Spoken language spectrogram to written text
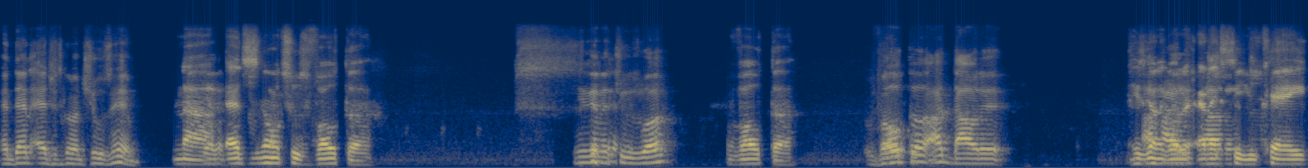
and then Edge is gonna choose him. Nah, yeah. Edge is gonna choose Walter. He's gonna choose what? Walter. Walter, I doubt it. He's gonna go to NXT UK,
